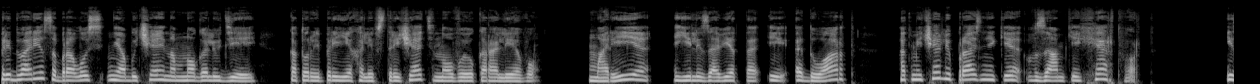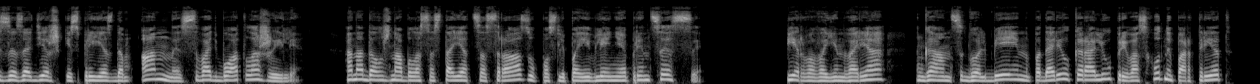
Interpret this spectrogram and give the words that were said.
При дворе собралось необычайно много людей, которые приехали встречать новую королеву. Мария, Елизавета и Эдуард отмечали праздники в замке Хертфорд. Из-за задержки с приездом Анны свадьбу отложили. Она должна была состояться сразу после появления принцессы. 1 января Ганс Гольбейн подарил королю превосходный портрет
